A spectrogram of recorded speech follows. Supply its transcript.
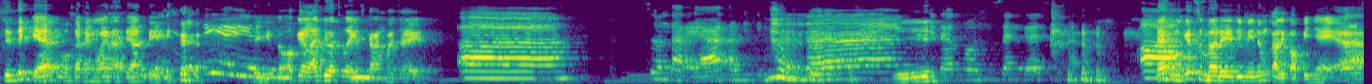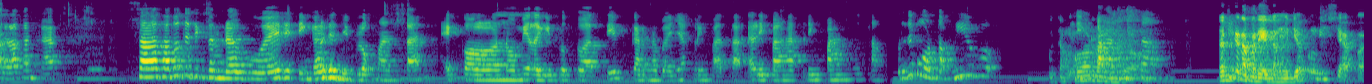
Titik ya, bukan yang lain hati-hati. iya, iya. Kayak gitu. Oke, lanjut lo yang sekarang bacain. Eh, sebentar ya, tadi di mana? Tidak konsen, guys. Eh, mungkin sembari diminum kali kopinya ya, ya. silakan, Kak. Salah satu titik terendah gue ditinggal dan di blok mantan. Ekonomi lagi fluktuatif karena banyak limpatan, eh, limpahan, limpahan hutang. Berarti bukan hutang dia, Bu. Utang Limpahan orang hutang. Tapi kenapa dia tanggung jawab? Ini siapa?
